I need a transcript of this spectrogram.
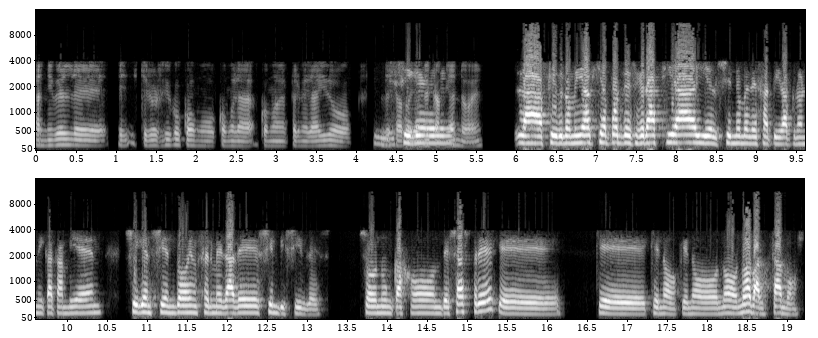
a nivel de, histológico como, como, la, como la enfermedad ha ido desarrollando y cambiando. ¿eh? La fibromialgia, por desgracia, y el síndrome de fatiga crónica también siguen siendo enfermedades invisibles. Son un cajón desastre que, que, que no, que no, no, no avanzamos.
